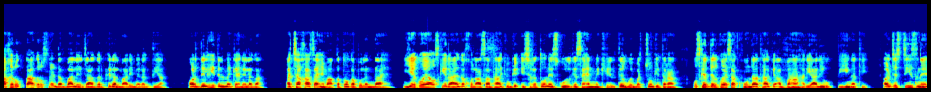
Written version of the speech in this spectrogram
آخر اکتا کر اس نے ڈبا لے جا کر پھر الماری میں رکھ دیا اور دل ہی دل میں کہنے لگا اچھا خاصا حماقتوں کا پلندہ ہے۔ یہ گویا اس کی رائے کا خلاصہ تھا کیونکہ عشرتوں نے اسکول کے سہن میں کھیلتے ہوئے بچوں کی طرح اس کے دل کو ایسا کھوندا تھا کہ اب وہاں ہریالی اگتی ہی نہ تھی۔ اور جس چیز نے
